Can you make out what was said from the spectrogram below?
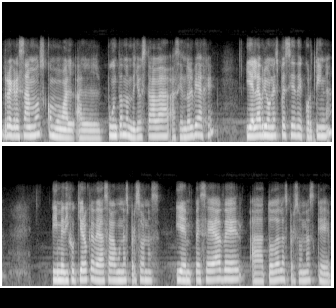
regresamos como al, punto en donde yo estaba haciendo el viaje y él abrió una especie de cortina y me dijo, quiero que veas a unas personas. Y empecé a ver a todas las personas que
